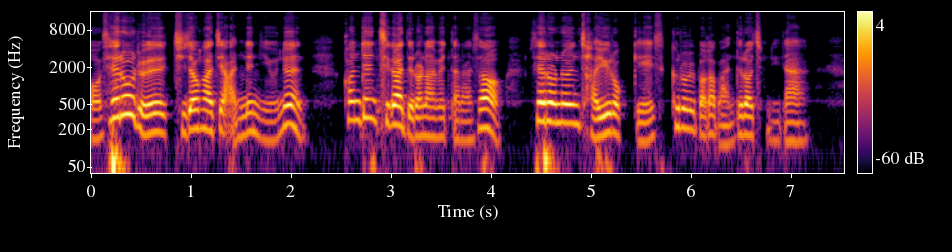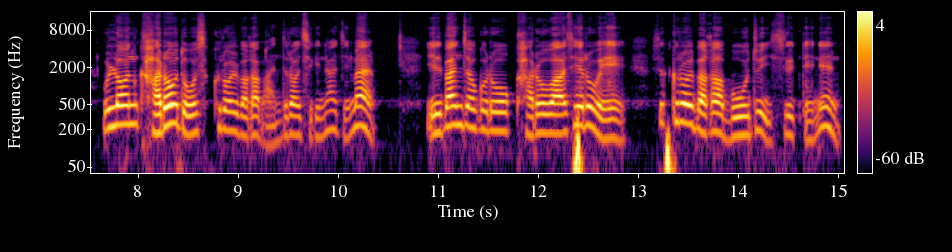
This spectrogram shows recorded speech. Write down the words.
어, 세로를 지정하지 않는 이유는 컨텐츠가 늘어남에 따라서 세로는 자유롭게 스크롤바가 만들어집니다. 물론 가로도 스크롤바가 만들어지긴 하지만 일반적으로 가로와 세로에 스크롤바가 모두 있을 때는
